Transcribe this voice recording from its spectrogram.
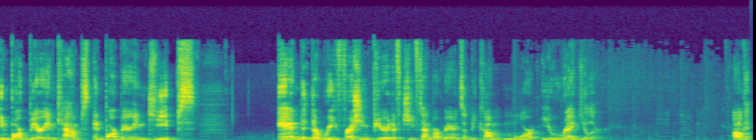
in barbarian camps and barbarian keeps. And the refreshing period of chieftain barbarians have become more irregular. Okay,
